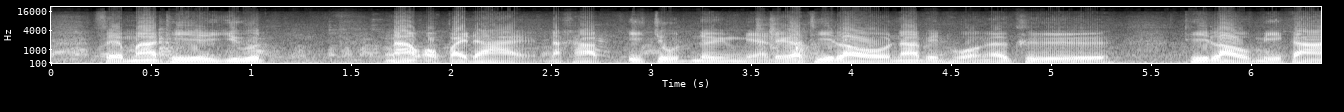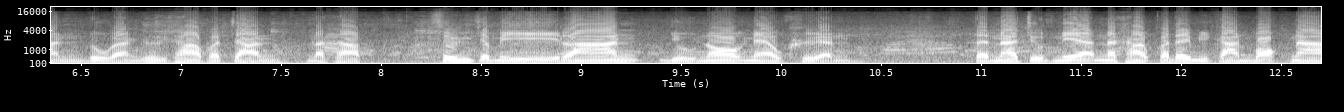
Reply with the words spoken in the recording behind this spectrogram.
ำสามารถที่จะยุดน้ำออกไปได้นะครับอีกจุดหนึ่งเนี่ยที่เราน่าเป็นห่วงก็คือ ที่เรามีการดูกันก็คือท่าพระจันทร์นะครับ ซึ่งจะมีร้านอยู่นอกแนวเขื่อน แต่ณจุดนี้นะครับก็ได้มีการบล็อกน้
